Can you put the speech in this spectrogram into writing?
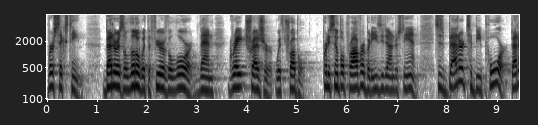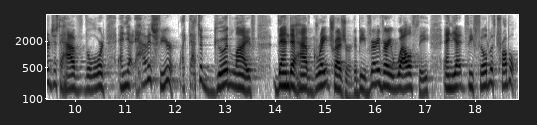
Verse 16 Better is a little with the fear of the Lord than great treasure with trouble. Pretty simple proverb, but easy to understand. It says, better to be poor, better just to have the Lord and yet have his fear. Like, that's a good life than to have great treasure, to be very, very wealthy and yet be filled with trouble.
